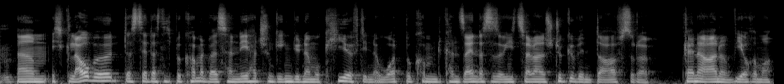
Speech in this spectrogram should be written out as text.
Mhm. Ähm, ich glaube, dass der das nicht bekommen hat, weil Sané hat schon gegen Dynamo Kiew den Award bekommen. Kann sein, dass du irgendwie zweimal ein Stück gewinnen darfst oder keine Ahnung, wie auch immer.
